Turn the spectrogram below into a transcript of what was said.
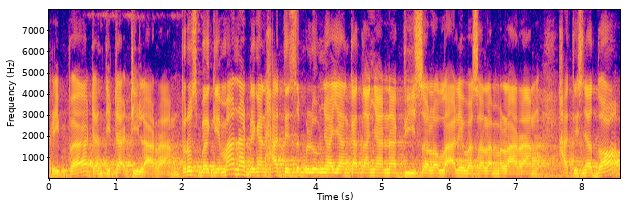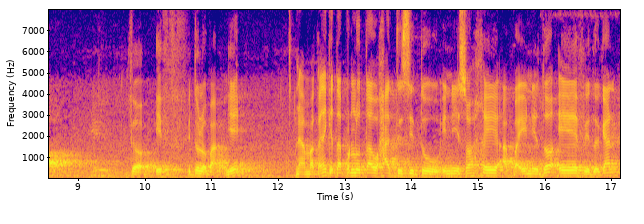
riba dan tidak dilarang. Terus bagaimana dengan hadis sebelumnya yang katanya Nabi Shallallahu Alaihi Wasallam melarang? Hadisnya do if itu loh pak, yeah. Nah makanya kita perlu tahu hadis itu. Ini sahih apa ini doif gitu kan?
